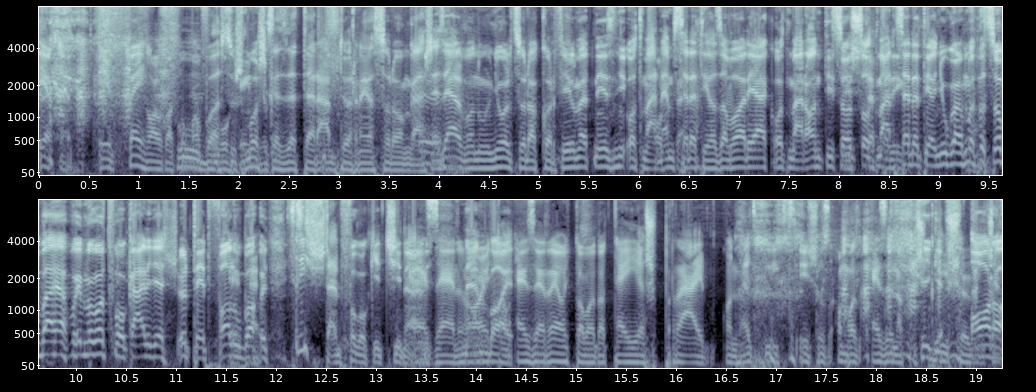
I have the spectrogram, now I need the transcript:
Érted? Én fejhallgatóban Fú, basszus, most kezdett el rám törni a szorongás. Ez elvonul 8 órakor filmet nézni, ott már nem Ott szereti, ha zavarják, ott már te ott már szereti a nyugalmat a szobájába, hogy meg ott fogok állni egy sötét faluba, hogy ez Isten fogok itt csinálni. Ezer nem rajta, baj. Ezer rajta van a teljes Prime, a Netflix és az Amazon, ezen a kis Igen, külső arra,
